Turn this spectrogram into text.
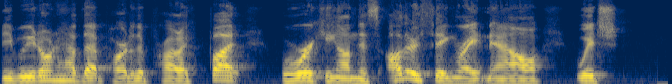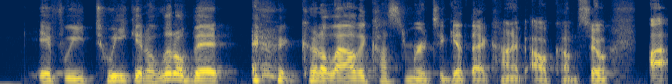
maybe we don't have that part of the product, but we're working on this other thing right now, which if we tweak it a little bit, could allow the customer to get that kind of outcome. So I,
